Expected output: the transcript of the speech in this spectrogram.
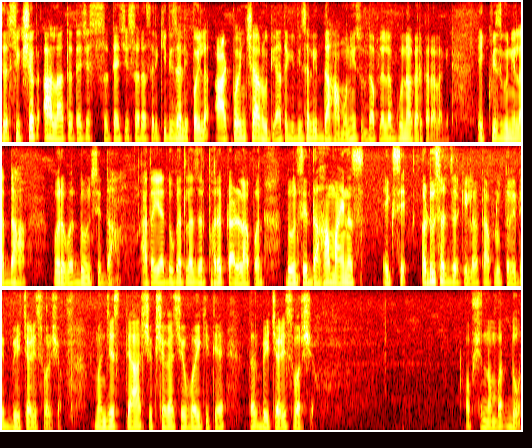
जर शिक्षक आला तर त्याचे स त्याची सरासरी किती झाली? पहिलं आठ पॉईंट चार होती आता किती झाली? दहा. म्हणून हे सुद्धा आपल्याला गुणाकार करावा लागेल. एकवीस गुणीला दहा बरोबर दोनशे दहा. आता या दोघातला जर फरक काढला आपण दोनशे दहा मायनस एकशे अडुसष्ट जर केलं तर आपलं उत्तर येते बेचाळीस वर्ष. म्हणजेच त्या शिक्षकाचे वय किती आहे? तर बेचाळीस वर्ष. ऑप्शन नंबर दोन.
